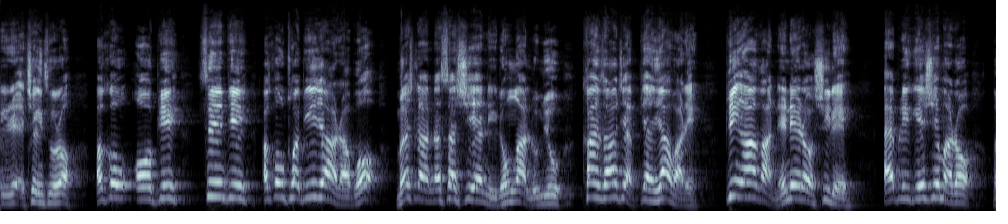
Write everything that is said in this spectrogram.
နေတဲ့အချိန်ဆိုတော့အကုန်အော်ပြေးစင်းပြေးအကုန်ထွက်ပြေးကြရတာပေါ့မက်စလာ28ရက်နေ့တုန်းကလိုမျိုးခန်းစားချက်ပြန်ရပါတယ်ပြင်းအားကနည်းနည်းတော့ရှိတယ် application မှာတော့င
